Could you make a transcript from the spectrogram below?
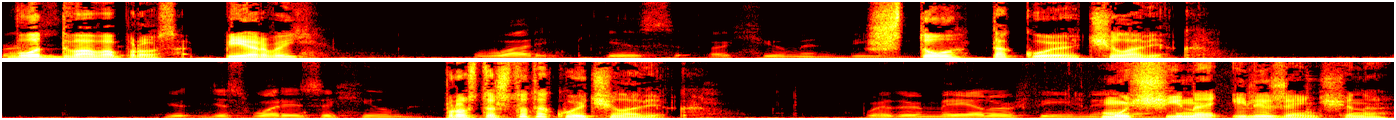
Вот два вопроса. Первый. Что такое человек? Просто что такое человек? Мужчина или женщина?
